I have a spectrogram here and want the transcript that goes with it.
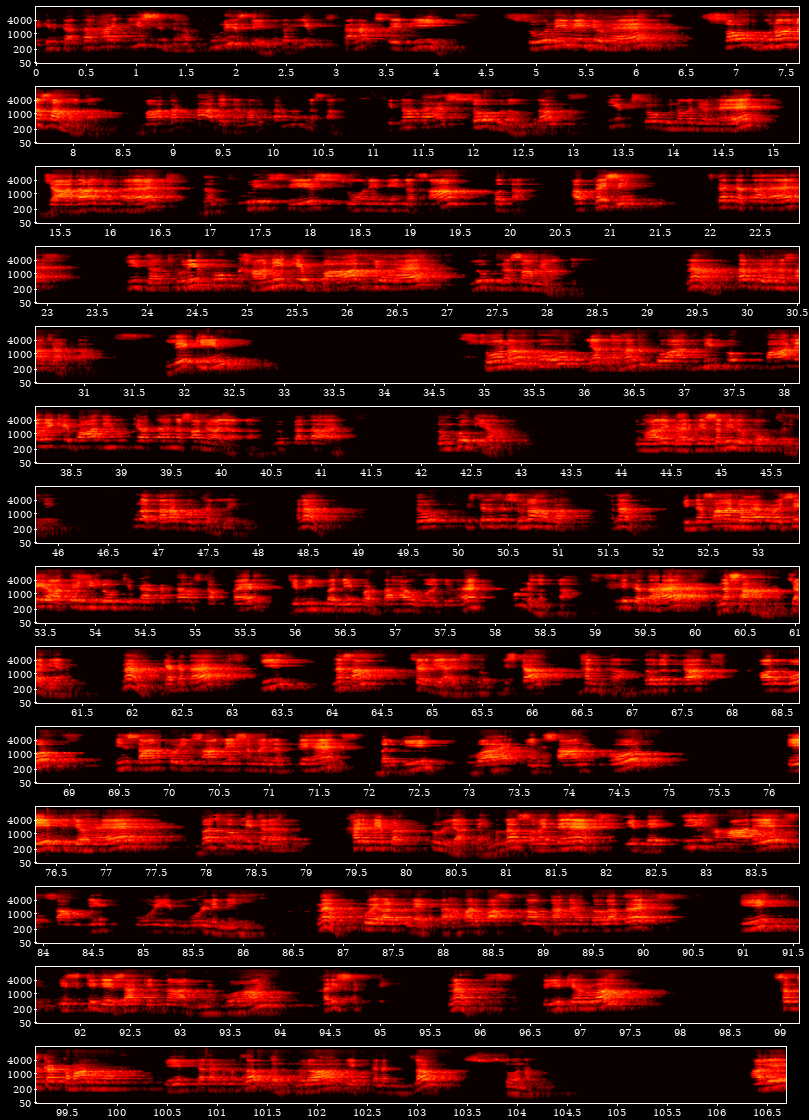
लेकिन कहता है, इस धतूरे से मतलब इस कनक से भी सोने में जो है, सौ गुना नशा होता है। मादकता देखा मादकता मतलब नशा कितना होता है? सौ गुना। मतलब एक सौ गुना जो है, ज़्यादा जो है, धतूरे से सोने में नशा होता अब कैसे? इसका कहता है कि धतूरे को खाने के बाद जो है, लोग नशा में आते हैं। ना, तब जो है नशा चढ़ता है। लेकिन सोना को या धन को, आदमी को पा लेने के बाद ही वो क्या आता है? नशा में आ जाता है। लोग कहता है, तुमको क्या? तुम्हारे घर के सभी लोग को खरीद लेंगे। पूरा तारापुर खरीद लेंगे। है ना? तो इस तरह से सुना होगा, है ना? कि नशा जो है, पैसे आते ही लोग जो क्या करता है, उसका पैर ज़मीन पर नहीं पड़ता है, वह जो है, उड़ने लगता है। इसलिए कहता है, नशा चढ़ गया। ना? क्या कहता है कि नशा चढ़ गया इसको। किसका? धन का, दौलत का। और वो इंसान को इंसान नहीं समझ लगते हैं, बल्कि वह इंसान को एक जो है वस्तु की तरह खरीदने पर तुल जाते हैं। मतलब समझते हैं, ये व्यक्ति हमारे सामने कोई मूल्य नहीं है, ना? कोई अर्थ नहीं रखता। हमारे पास इतना धन है, दौलत है कि इसके जैसा कितना आदमी को हम खरीद सकते हैं, ना? तो ये क्या हुआ? शब्द का कमाल हुआ। एक कनक मतलब पूरा, एक कनक मतलब सोना। आगे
